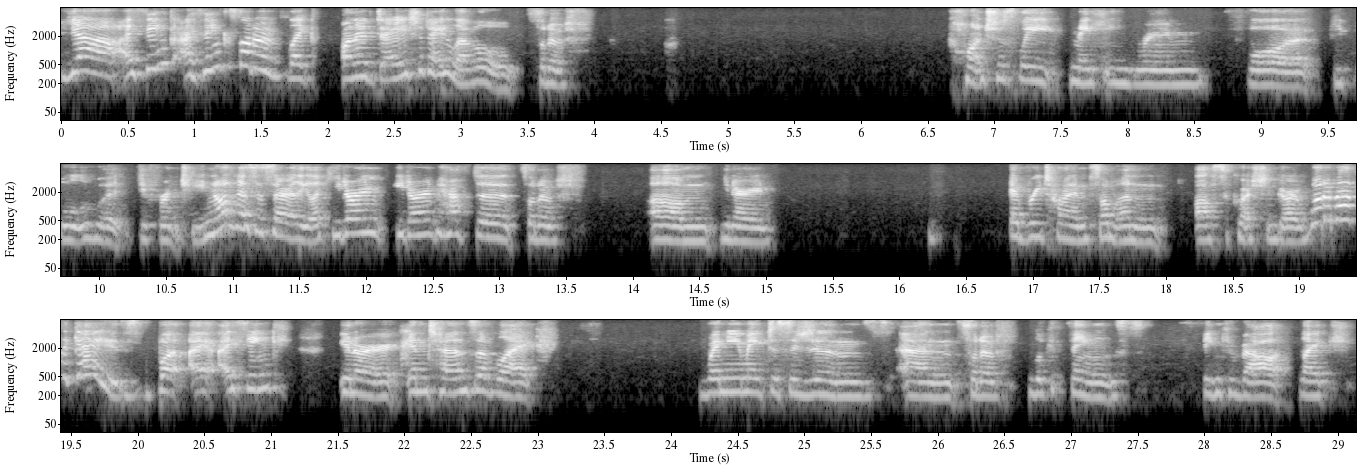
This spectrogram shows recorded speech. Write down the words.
Yeah, I think I think sort of like on a day-to-day level, sort of consciously making room for people who are different to you. Not necessarily like you don't you don't have to sort of um, you know every time someone asks a question go, what about the gays? But I, I think, you know, in terms of like when you make decisions and sort of look at things, think about like, you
